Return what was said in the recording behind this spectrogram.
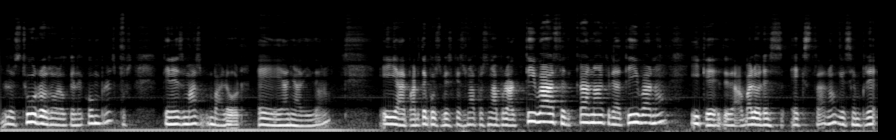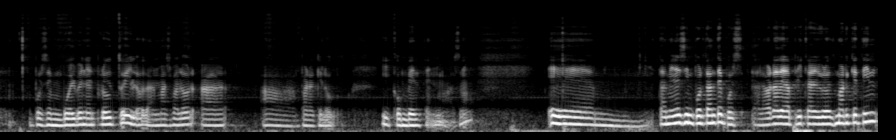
los churros o lo que le compres, pues tienes más valor eh, añadido, ¿no? Y aparte, pues ves que es una persona proactiva, cercana, creativa, ¿no? Y que te da valores extra, ¿no? Que siempre pues envuelven el producto y lo dan más valor a, para que lo y convencen más, ¿no? Em, también es importante, pues, a la hora de aplicar el growth marketing,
